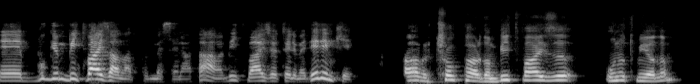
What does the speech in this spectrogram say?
e, bugün Bitwise anlattım mesela. Tamam mı? Bitwise ötelime. Dedim ki Abi çok pardon. Bitwise'ı unutmayalım.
